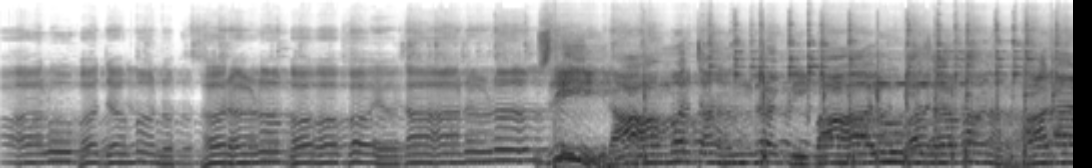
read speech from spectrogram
આલુ ભજમન હરણ ભવ ભય દારણ શ્રી રામચંદ્ર કૃપાલુ ભજમન હરણ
